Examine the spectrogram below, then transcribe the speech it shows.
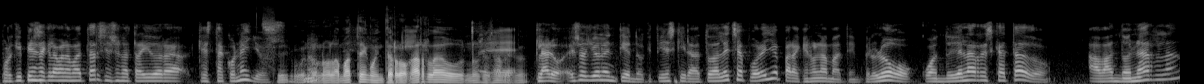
por qué piensa que la van a matar si es una traidora que está con ellos? Sí, bueno, no, la maten o interrogarla o no se sabe. Eh, ¿no? Claro, eso yo lo entiendo, que tienes que ir a toda leche por ella para que no la maten. Pero luego, cuando ya la has rescatado, abandonarla,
